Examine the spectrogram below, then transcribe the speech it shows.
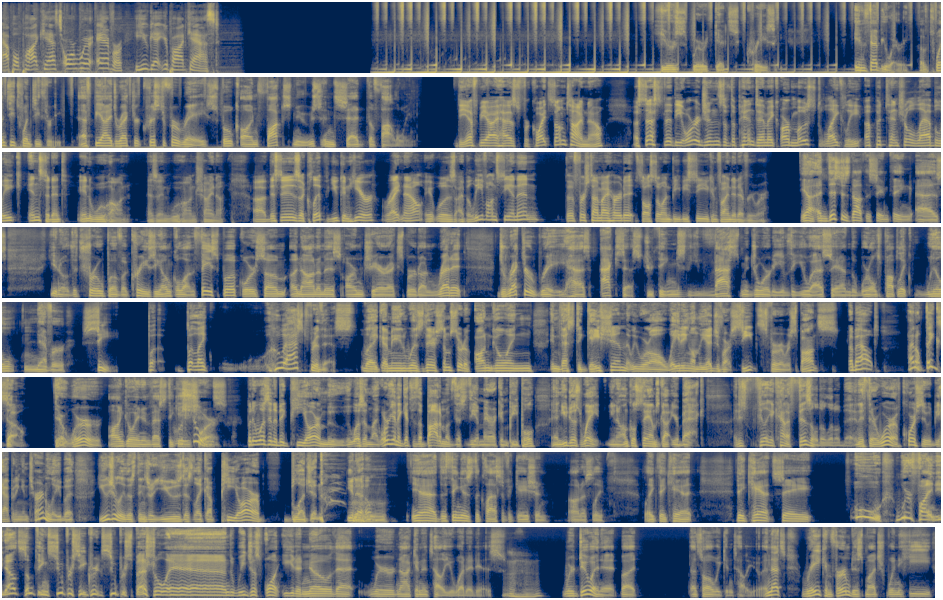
Apple Podcasts, or wherever you get your podcast. Here's where it gets crazy. In February of 2023, FBI Director Christopher Wray spoke on Fox News and said the following The FBI has, for quite some time now, assessed that the origins of the pandemic are most likely a potential lab leak incident in Wuhan, as in Wuhan, China. Uh, this is a clip you can hear right now. It was, I believe, on CNN the first time I heard it. It's also on BBC. You can find it everywhere. Yeah, and this is not the same thing as, you know, the trope of a crazy uncle on Facebook or some anonymous armchair expert on Reddit. Director Wray has access to things the vast majority of the US and the world public will never see. But but like who asked for this? Like, I mean, was there some sort of ongoing investigation that we were all waiting on the edge of our seats for a response about? I don't think so. There were ongoing investigations. Well, sure. But it wasn't a big PR move. It wasn't like, we're going to get to the bottom of this, the American people, and you just wait. You know, Uncle Sam's got your back. I just feel like it kind of fizzled a little bit. And if there were, of course, it would be happening internally. But usually those things are used as like a PR bludgeon, you know? Mm. Yeah. The thing is the classification, honestly. Like they can't, they can't say, Ooh, we're finding out something super secret, super special, and we just want you to know that we're not going to tell you what it is. Mm-hmm. We're doing it, but that's all we can tell you. And that's Wray confirmed as much when he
